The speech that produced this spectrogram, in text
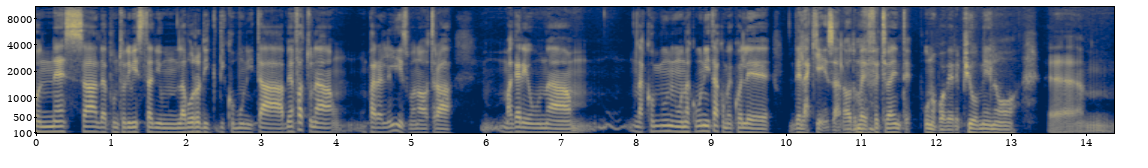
connessa dal punto di vista di un lavoro di, di comunità. Abbiamo fatto una- un parallelismo no, tra magari una, una, comu- una comunità come quelle della Chiesa, no, dove Mhm. effettivamente uno può avere più o meno ehm,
